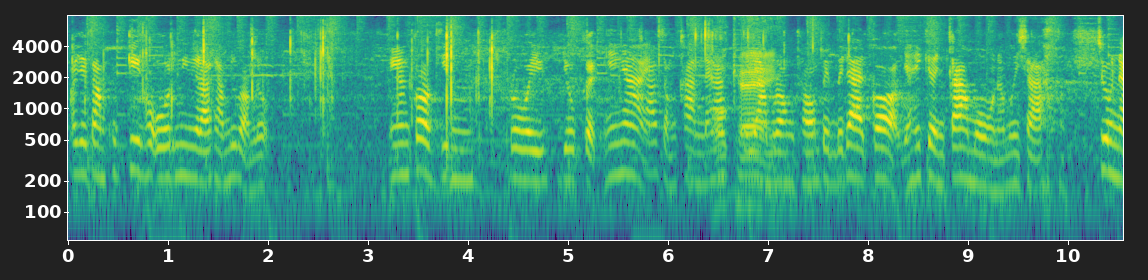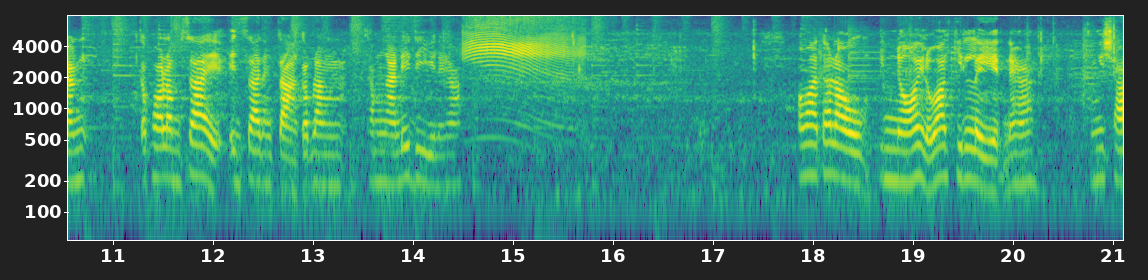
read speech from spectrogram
เราจะทำคุกกี้ข้าวโอ๊ตมีเวลาทำหรือเปล่าไม่รู้ไม่งั้นก็กิน โรยโยเกิร์ตง่ายๆข้าวสำคัญนะคะโอเคพยายามรองท้องเป็นไปได้ก็อย่าให้เกิน 9 โมงนะมื้อเช้า ช่วงนั้นกระเพาะลำไส้เอนไซม์ต่างๆกำลังทำงานได้ดีนะคะเพราะว่าถ้าเรากินน้อยหรือว่ากิน late นะคะมื้อเช้า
